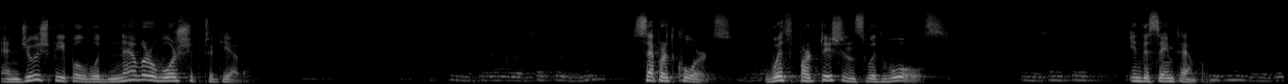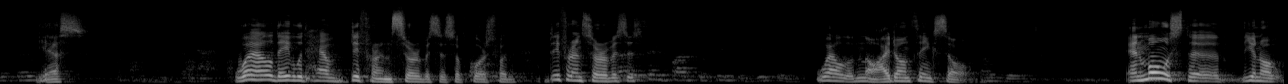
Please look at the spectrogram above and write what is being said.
and Jewish people would never worship together, Excuse me, so they were like separate rooms separate courts with partitions with walls in the same temple, in the same temple. the same? Yes. Well, they would have different services, of course, for different services. same pastor preaching, different. Well, no, I don't think so. Okay. And most, uh, you know,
